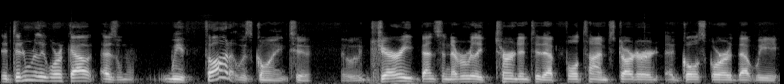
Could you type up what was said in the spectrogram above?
it didn't really work out as we thought it was going to. Jerry Bengtson never really turned into that full-time starter uh, goal scorer that we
